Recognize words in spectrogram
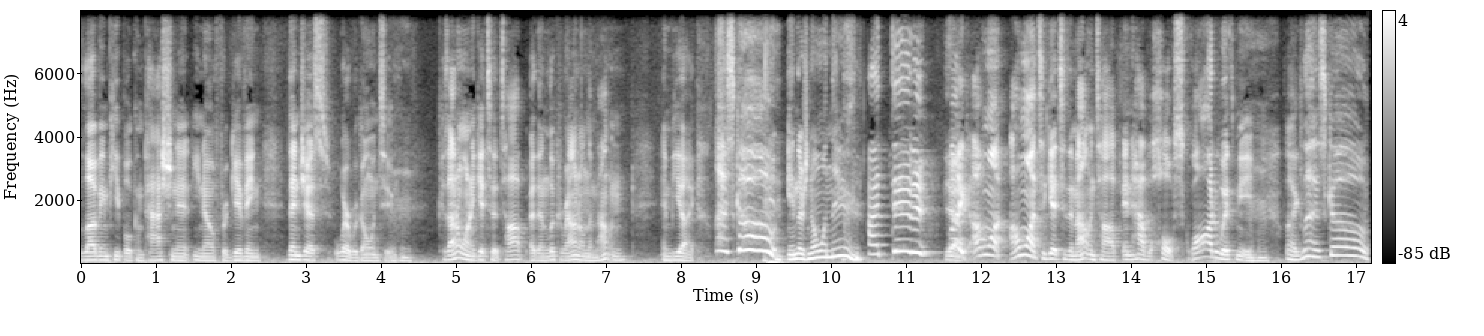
loving people, compassionate, you know, forgiving, than just where we're going to. Mm-hmm. Because I don't want to get to the top and then look around on the mountain and be like, "Let's go," and there's no one there. I did it. Yeah. Like I want, I want to get to the mountaintop and have a whole squad with me. Mm-hmm. Like, let's go.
